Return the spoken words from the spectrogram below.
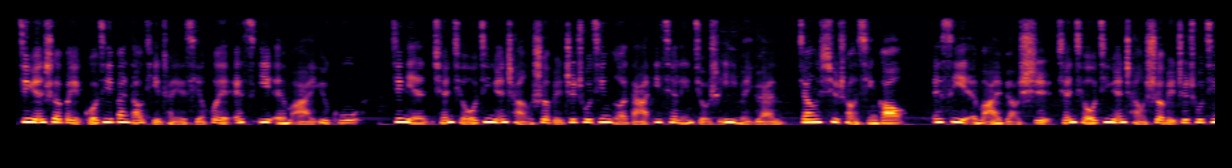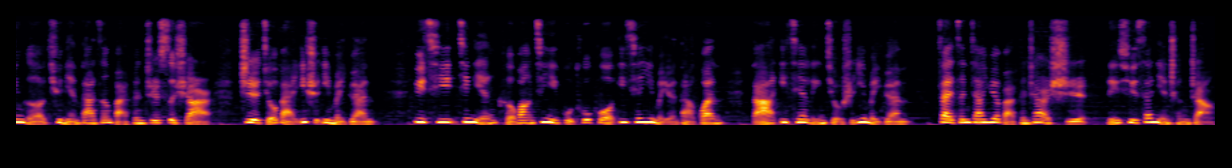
晶圆设备国际半导体产业协会 （SEMI） 预估，今年全球晶圆厂设备支出金额达一千零九十亿美元，将续创新高。SEMI 表示，全球晶圆厂设备支出金额去年大增百分之四十二，至九百一十亿美元。预期今年可望进一步突破一千亿美元大关，达一千零九十亿美元，再增加约百分之二十，连续三年成长。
